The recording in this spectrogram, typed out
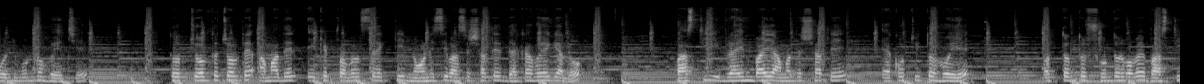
পরিপূর্ণ হয়েছে। তো চলতে চলতে আমাদের একে ট্রাভেলসের একটি নন এসি বাসের সাথে দেখা হয়ে গেল। বাসটি ইব্রাহিম ভাই আমাদের সাথে একত্রিত হয়ে অত্যন্ত সুন্দরভাবে বাসটি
